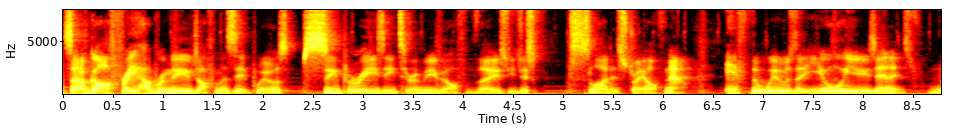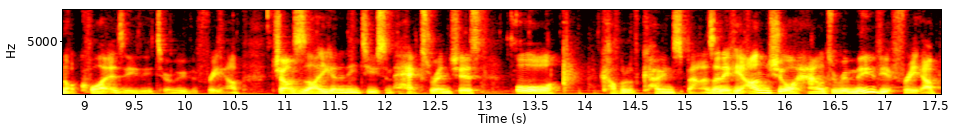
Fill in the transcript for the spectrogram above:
So I've got a free hub removed off my Zipp wheels. Super easy to remove it off of those. You just slide it straight off. Now, if the wheels that you're using, it's not quite as easy to remove the free hub, chances are you're gonna to need to use some hex wrenches or a couple of cone spanners. And if you're unsure how to remove your free hub,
